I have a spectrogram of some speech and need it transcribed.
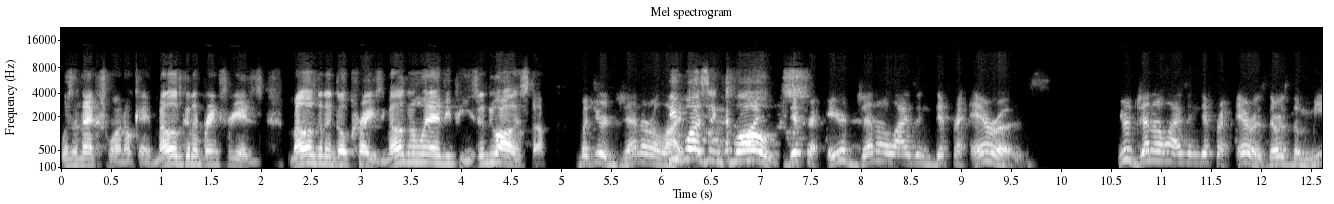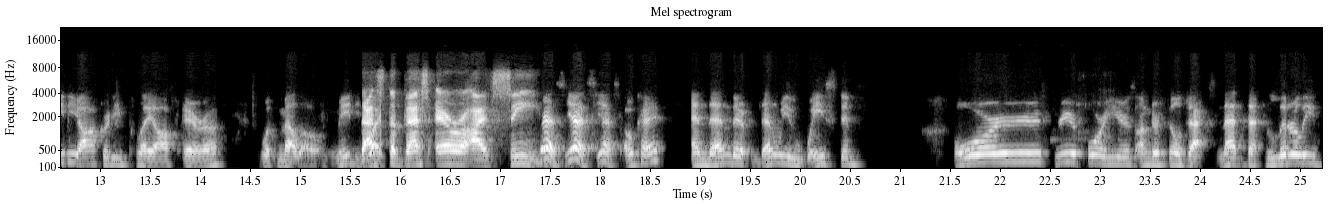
was the next one. Okay, Melo's gonna bring free agents. Melo's gonna go crazy. Melo's gonna win MVP. He's gonna do all this stuff. But you're generalizing. He wasn't close. Different. You're generalizing different eras. You're generalizing different eras. There was the mediocrity playoff era with Melo. Medi- That's like- the best era I've seen. yes, yes, yes. Okay. And then there, then we wasted four, three or four years under Phil Jackson. That that literally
